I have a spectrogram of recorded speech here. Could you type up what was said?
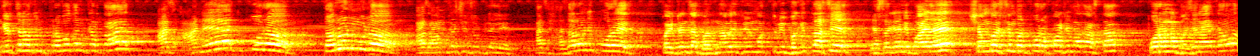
कीर्तनातून प्रबोधन करतात. आज अनेक पोरं तरुण मुलं आज आमच्याशी जुटलेले आहेत. आज हजारोनी पोरं आहेत. पैठणच्या भजनामध्ये तुम्ही मग तुम्ही बघितलं असेल या सगळ्यांनी पाहिलंय. शंभर शंभर पोरं पाठीमागं असतात. पोरांना भजन ऐकावं.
